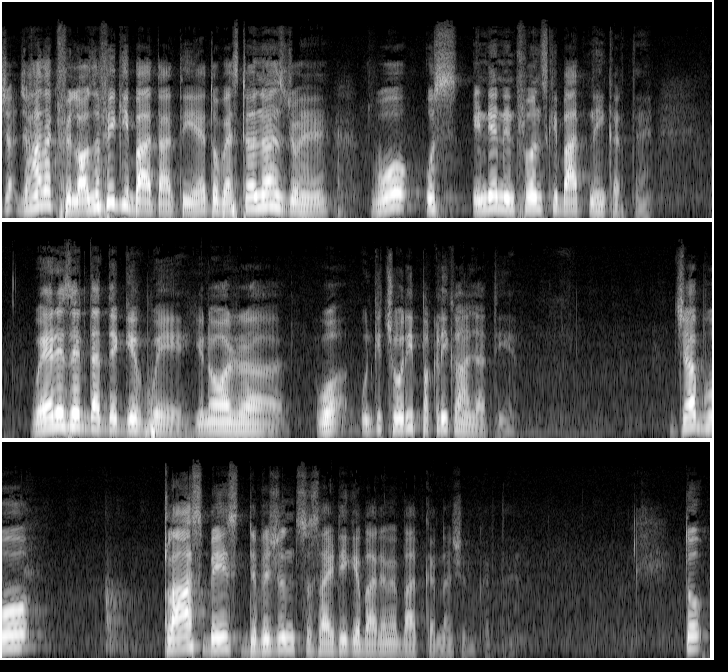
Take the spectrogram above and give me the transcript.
जहाँ तक फिलॉसफी की बात आती है तो वेस्टर्नर्स जो हैं, वो उस इंडियन इन्फ्लुएंस की बात नहीं करते हैं। Where is it that they give way you know और uh, वो उनकी चोरी पकड़ी कहाँ जाती है? जब वो क्लास बेस्ड डिविजन सोसाइटी के बारे में बात करना शुरू करते हैं। तो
